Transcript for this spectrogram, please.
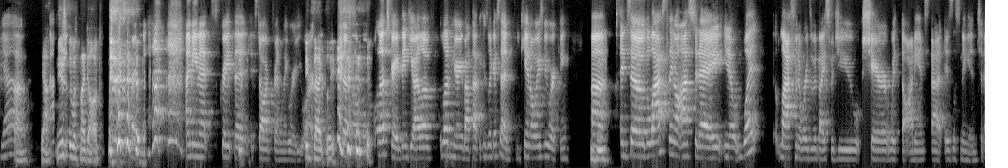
yeah, uh, yeah usually with my dog. I mean it's great that it's dog friendly where you are. Exactly. So, well that's great. Thank you. I love love hearing about that because like i said you can't always be working. Mm-hmm. um, and so the last thing i'll ask today you know what last minute words of advice would you share with the audience that is listening in today?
